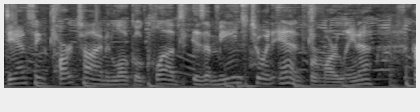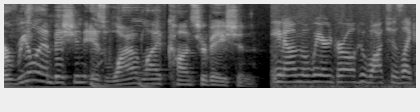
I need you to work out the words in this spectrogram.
Dancing part-time in local clubs is a means to an end for Marlina. Her real ambition is wildlife conservation. You know, I'm a weird girl who watches like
